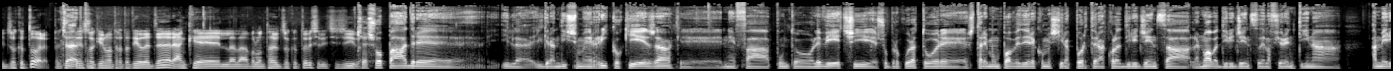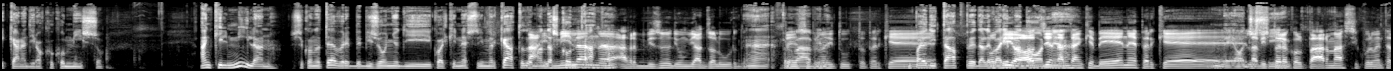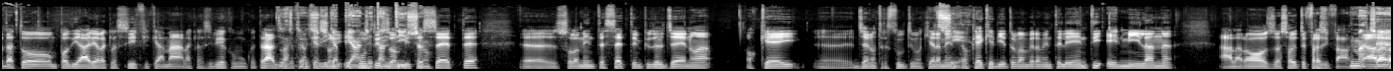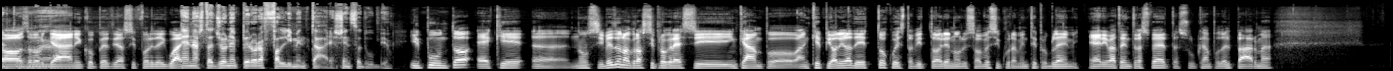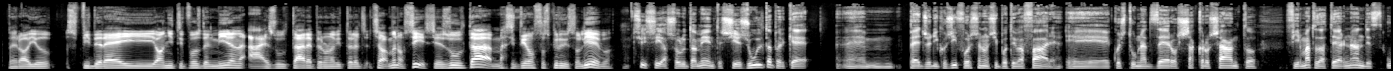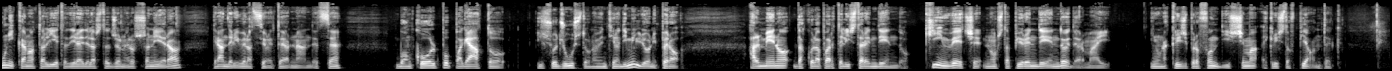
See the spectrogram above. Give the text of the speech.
il giocatore, perché certo. penso che in una trattativa del genere anche la, la, volontà del giocatore sia decisiva. C'è suo padre, il, il, grandissimo Enrico Chiesa, che ne fa appunto le veci, e il suo procuratore. Staremo un po' a vedere come si rapporterà con la dirigenza, la nuova dirigenza della Fiorentina americana di Rocco Commisso. Anche il Milan, secondo te, avrebbe bisogno di qualche innesto di mercato? Domanda il scontata. Milan avrebbe bisogno di un viaggio a Lourdes, eh, penso prima di tutto, perché... Un paio di tappe dalle Oddio, varie Madonne. Oggi è andata eh? anche bene perché Beh, la vittoria sì. col Parma sicuramente ha dato un po' di aria alla classifica, ma la classifica è comunque tragica, la perché sono, i punti tantissimo. sono 17, eh, solamente 7 in più del Genoa ok, eh, Genoa terzultimo chiaramente, sì. ok che dietro vanno veramente lenti e il Milan ha la rosa, solite frasi fatte, Ma ha certo, rosa, ma- l'organico per tirarsi fuori dai guai. È una stagione per ora fallimentare, senza dubbio. Il punto è che eh, non si vedono grossi progressi in campo, anche Pioli l'ha detto, questa vittoria non risolve sicuramente i problemi. È arrivata in trasferta sul campo del Parma, però io sfiderei ogni tifoso del Milan a esultare per una vittoria. Cioè, almeno sì, si esulta, ma si tira un sospiro di sollievo. Sì, sì, assolutamente. Si esulta perché ehm, peggio di così forse non si poteva fare. E questo 1-0 sacrosanto firmato da Teo Hernandez, unica nota lieta direi della stagione rossonera. Grande rivelazione Teo Hernandez, eh? buon colpo, pagato il suo giusto, una ventina di milioni, però almeno da quella parte lì sta rendendo. Chi invece non sta più rendendo ed è ormai in una crisi profondissima è Christoph Piontek.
